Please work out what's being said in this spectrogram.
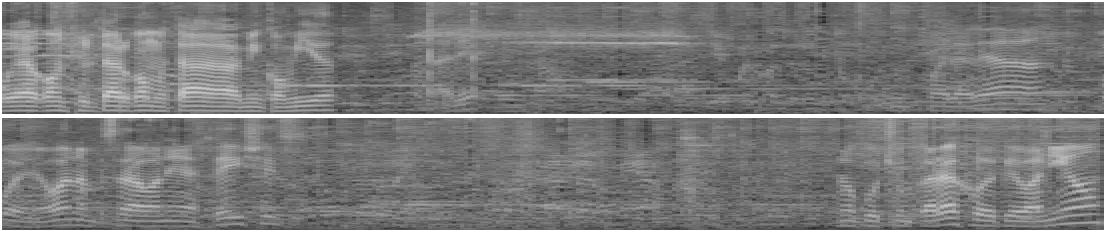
Voy a consultar cómo está mi comida. Empezar a banear stages. No escucho un carajo de que baneó.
